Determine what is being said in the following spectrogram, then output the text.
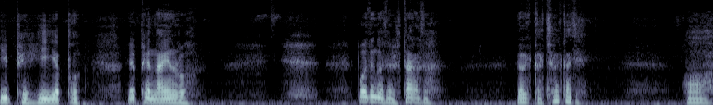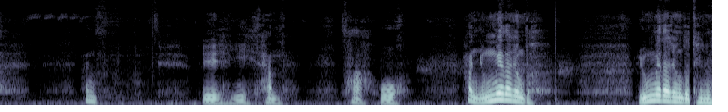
잎에 이 옆, 옆에 라인으로 뻗은 것을 따라서 여기까지 저기까지. 어, 한 1, 2, 3, 4, 5, 한 6m 정도 6m 정도 되는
